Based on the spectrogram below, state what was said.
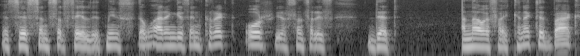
It says sensor failed. It means the wiring is incorrect or your sensor is dead. And now if I connect it back,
